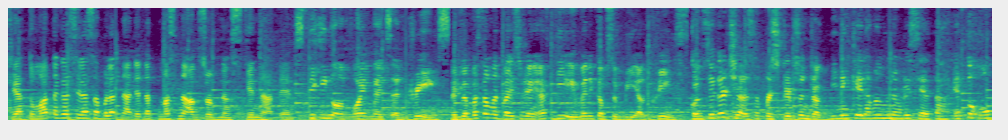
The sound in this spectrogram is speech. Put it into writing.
Kaya tumatagal sila sa balat natin at mas na-absorb ng skin natin. Speaking of ointments and creams, naglabas ng advisory ang FDA when it comes to BL creams. Considered siya as a prescription drug, meaning kailangan mo ng reseta. Ito oh,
